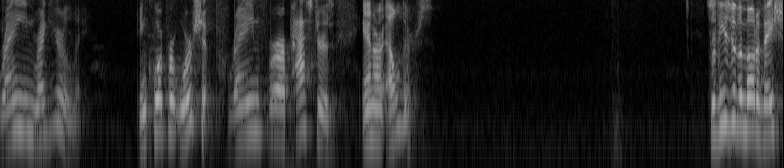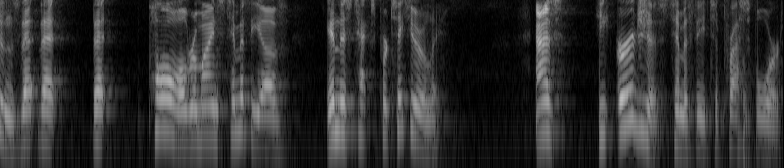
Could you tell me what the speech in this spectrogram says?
praying regularly, in corporate worship, praying for our pastors and our elders. So these are the motivations that, that, that Paul reminds Timothy of in this text, particularly, as he urges Timothy to press forward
